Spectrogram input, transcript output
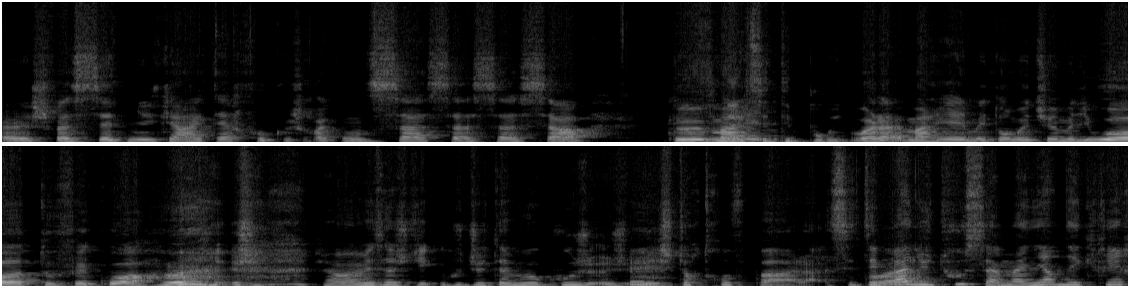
je fasse 7000 caractères, il faut que je raconte ça, ça, ça, ça», que final, Marie c'était pourri. voilà, Marie, elle m'est tombée dessus, elle m'a dit: «Wouah, tu fais quoi?» J'ai un message, je dis: «Écoute, je t'aime beaucoup, je je mais je te retrouve pas là». C'était pas du tout sa manière d'écrire,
